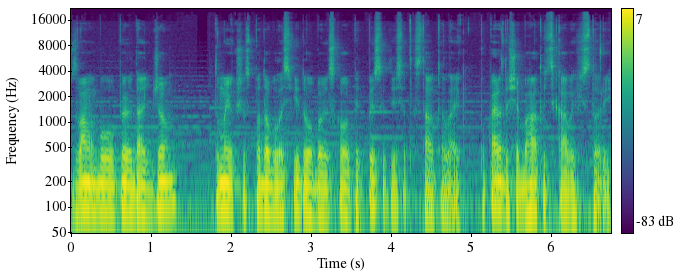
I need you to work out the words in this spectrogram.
З вами був оповідач Джо. Тому, якщо сподобалось відео, обов'язково підписуйтеся та ставте лайк. Попереду ще багато цікавих історій.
